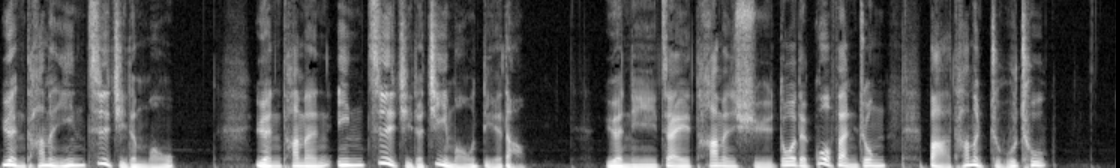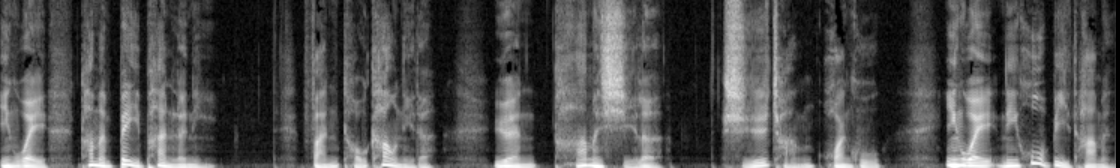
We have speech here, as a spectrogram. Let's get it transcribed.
愿他们因自己的谋，愿他们因自己的计谋跌倒。愿你在他们许多的过犯中把他们逐出，因为他们背叛了你。凡投靠你的，愿他们喜乐。时常欢呼，因为你护庇他们；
